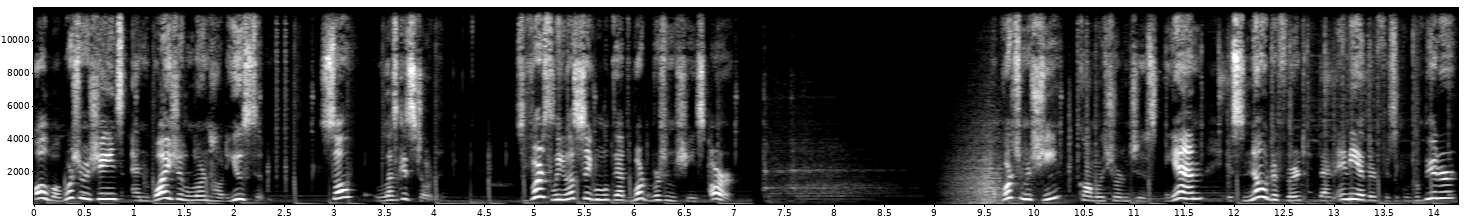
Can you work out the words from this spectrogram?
all about virtual machines and why you should learn how to use them. So, let's get started. So firstly, let's take a look at what virtual machines are. A virtual machine, commonly shortened to just VM, is no different than any other physical computer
